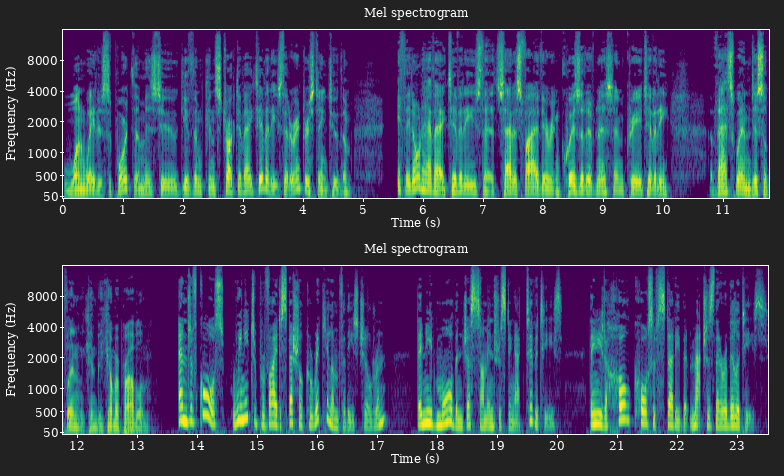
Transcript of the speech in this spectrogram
One way to support them is to give them constructive activities that are interesting to them. If they don't have activities that satisfy their inquisitiveness and creativity, that's when discipline can become a problem. And of course, we need to provide a special curriculum for these children. They need more than just some interesting activities. They need a whole course of study that matches their abilities.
